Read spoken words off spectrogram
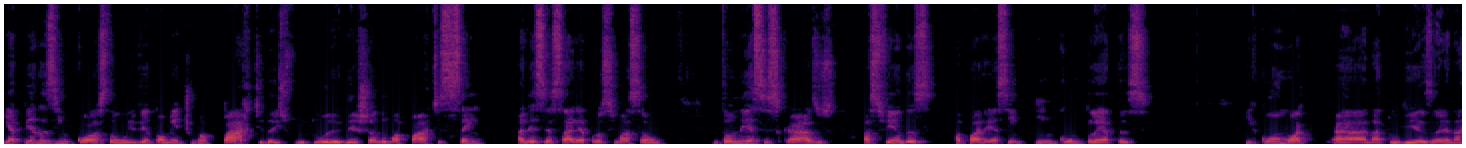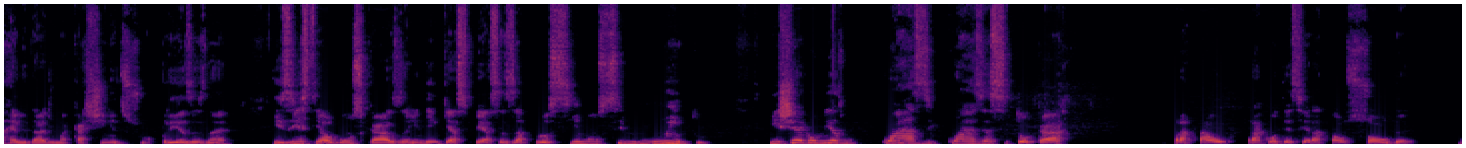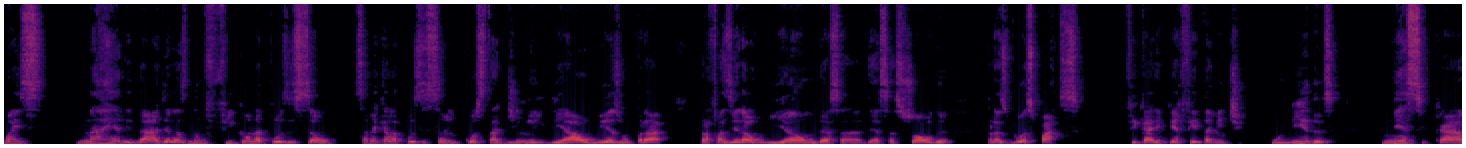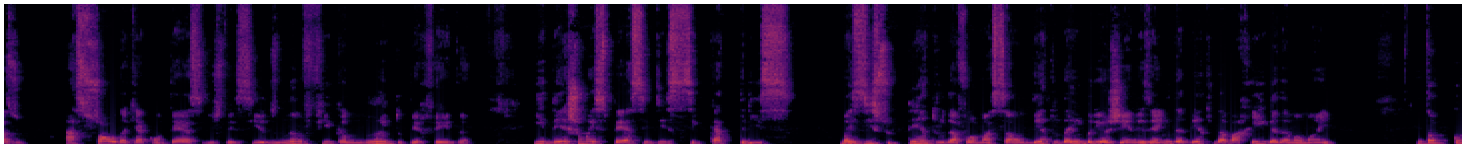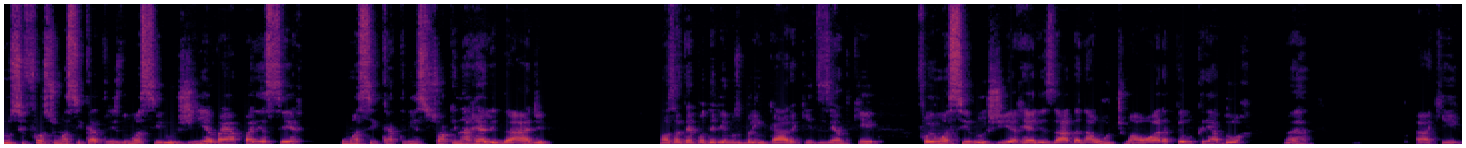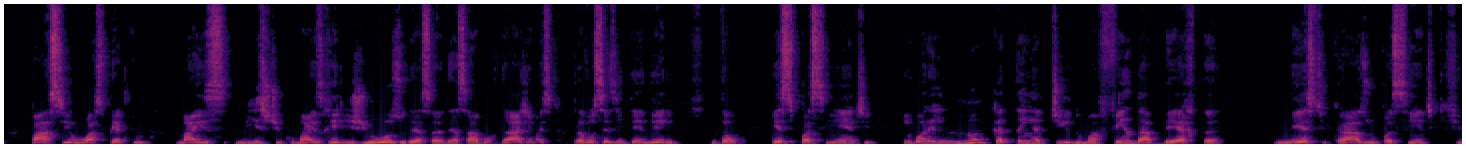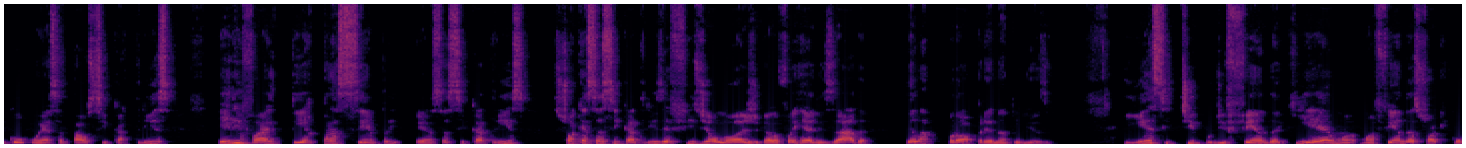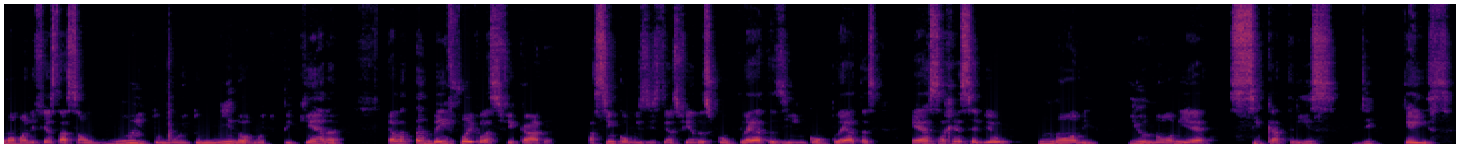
e apenas encostam eventualmente uma parte da estrutura, deixando uma parte sem a necessária aproximação. Então, nesses casos, as fendas aparecem incompletas. E como a, a natureza é, na realidade, uma caixinha de surpresas, né? Existem alguns casos ainda em que as peças aproximam-se muito e chegam mesmo quase, quase a se tocar para tal, para acontecer a tal solda. Mas na realidade elas não ficam na posição, sabe aquela posição encostadinha, ideal mesmo para fazer a união dessa, dessa solda, para as duas partes ficarem perfeitamente unidas? Nesse caso, a solda que acontece dos tecidos não fica muito perfeita e deixa uma espécie de cicatriz. Mas isso dentro da formação, dentro da embriogênese, ainda dentro da barriga da mamãe. Então, como se fosse uma cicatriz de uma cirurgia, vai aparecer uma cicatriz, só que na realidade, nós até poderíamos brincar aqui dizendo que foi uma cirurgia realizada na última hora pelo Criador. Né? Aqui passe o aspecto mais místico, mais religioso dessa, dessa abordagem, mas para vocês entenderem. Então, esse paciente, embora ele nunca tenha tido uma fenda aberta neste caso, o paciente que ficou com essa tal cicatriz, ele vai ter para sempre essa cicatriz, só que essa cicatriz é fisiológica, ela foi realizada pela própria natureza. E esse tipo de fenda, que é uma, uma fenda, só que com uma manifestação muito, muito minor, muito pequena, ela também foi classificada. Assim como existem as fendas completas e incompletas, essa recebeu um nome, e o nome é cicatriz de Case.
